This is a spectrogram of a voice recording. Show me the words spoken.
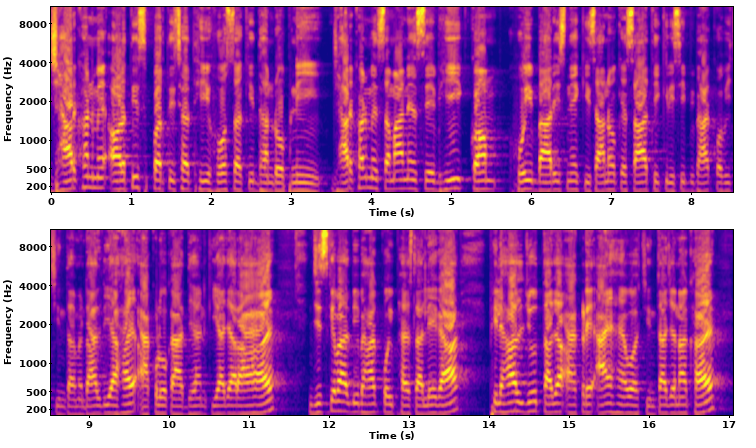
झारखंड में 38 प्रतिशत ही हो सकी धन रोपनी। झारखंड में सामान्य से भी कम हुई बारिश ने किसानों के साथ ही कृषि विभाग को भी चिंता में डाल दिया है। आंकड़ों का अध्ययन किया जा रहा है। जिसके बाद विभाग कोई फैसला लेगा। फ़िलहाल जो ताज़ा आंकड़े आए हैं, वह चिंताजनक है।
